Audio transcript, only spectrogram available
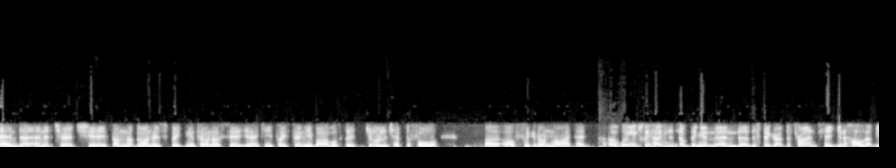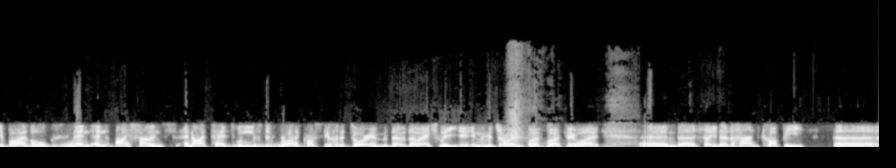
And uh, and at church, uh, if I'm not the one who's speaking and someone else says, you know, can you please turn your Bibles to John chapter four, uh, I'll flick it on my iPad. Uh, we actually hosted something, and and uh, the speaker up the front said, you know, hold up your Bible, and and iPhones and iPads were listed right across the auditorium. They, were they were actually in the majority by by a fair way, and uh, so you know the hard copy uh,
